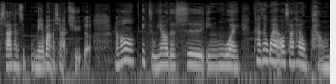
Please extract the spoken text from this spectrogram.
沙滩是没有办法下去的。然后最主要的是，因为它在外澳沙滩旁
